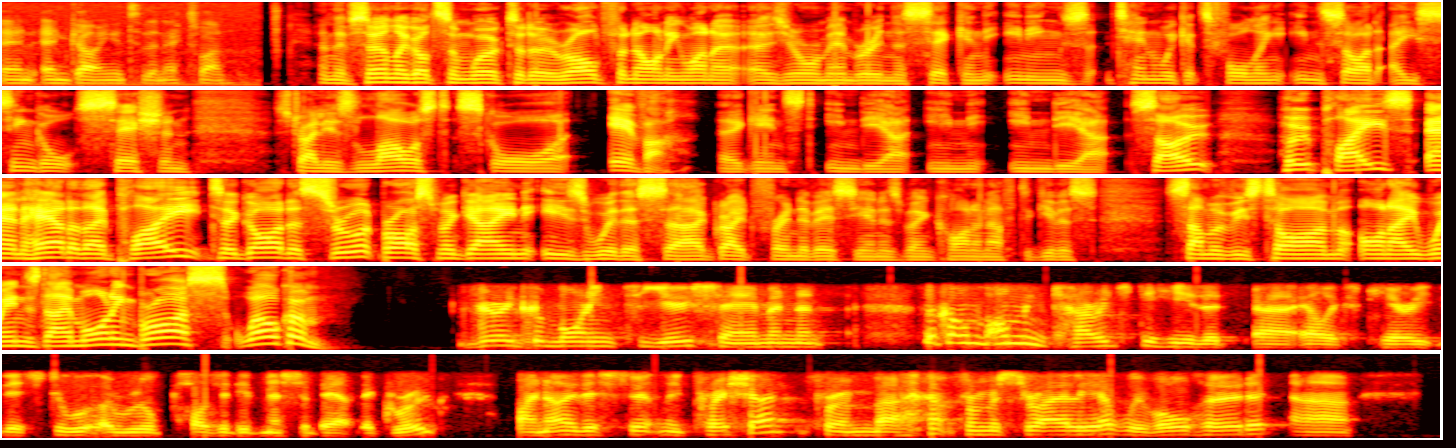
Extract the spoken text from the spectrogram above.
and, and going into the next one. And they've certainly got some work to do. Rolled for 91, uh, as you'll remember, in the second innings, 10 wickets falling inside a single session. Australia's lowest score ever against India in India. So, who plays and how do they play? To guide us through it, Bryce McGain is with us. A great friend of SEN has been kind enough to give us some of his time on a Wednesday morning. Bryce, welcome. Very good morning to you, Sam. And look, I'm, I'm encouraged to hear that uh, Alex Carey, there's still a real positiveness about the group. I know there's certainly pressure from uh, from Australia. We've all heard it. Uh,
